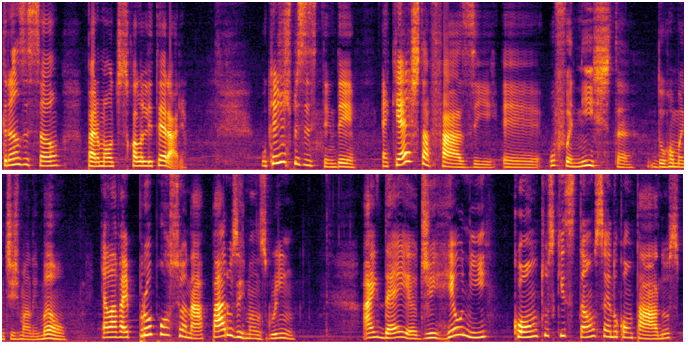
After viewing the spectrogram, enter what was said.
transição para uma autoescola literária. O que a gente precisa entender é que esta fase é, ufanista do romantismo alemão ela vai proporcionar para os irmãos Green a ideia de reunir contos que estão sendo contados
